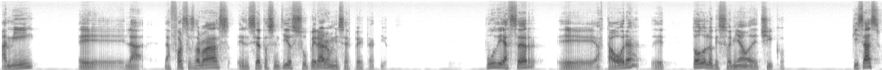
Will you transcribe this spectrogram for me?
a mí eh, las Fuerzas Armadas, en cierto sentido, superaron mis expectativas. Pude hacer eh, hasta ahora eh, todo lo que soñaba de chico. Quizás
